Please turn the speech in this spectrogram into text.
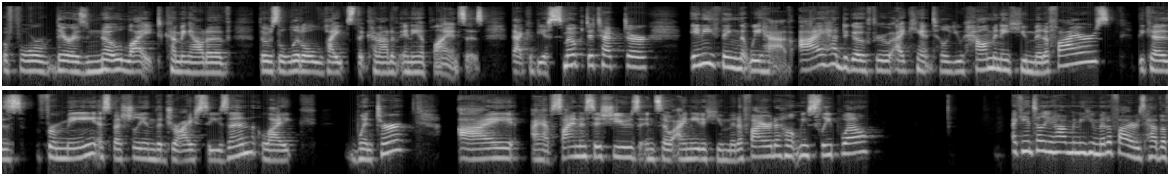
before there is no light coming out of those little lights that come out of any appliances. That could be a smoke detector, anything that we have. I had to go through, I can't tell you how many humidifiers because for me, especially in the dry season, like winter, I I have sinus issues and so I need a humidifier to help me sleep well. I can't tell you how many humidifiers have a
